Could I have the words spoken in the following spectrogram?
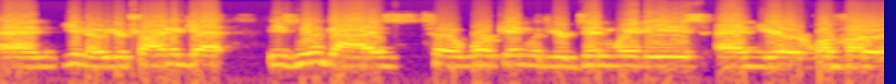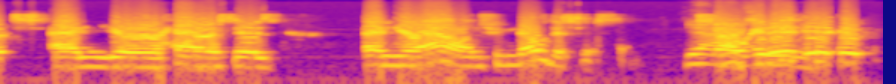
and you know you're trying to get these new guys to work in with your Dinwiddies and your LeVerts and your Harrises and your Allens who know the system. Yeah, so it, it, it,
